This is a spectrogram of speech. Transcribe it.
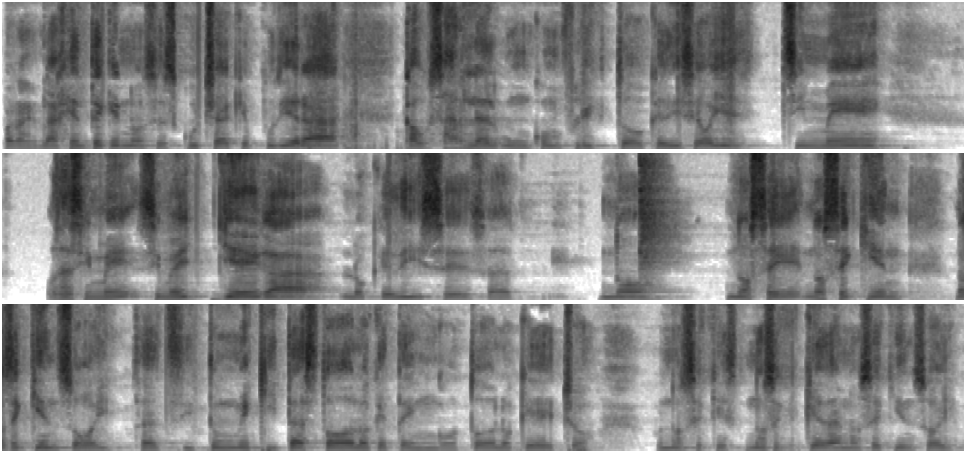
para la gente que nos escucha que pudiera causarle algún conflicto, que dice, oye, si me, o sea, si me, me llega lo que dices, no, no sé, no sé quién, no sé quién soy, o sea, si tú me quitas todo lo que tengo, todo lo que he hecho, pues no sé qué, no sé qué queda, no sé quién soy,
